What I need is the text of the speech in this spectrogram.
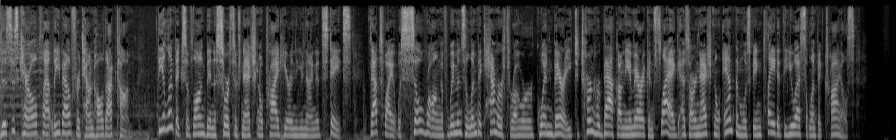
This is Carol Platt Liebau for Townhall.com. The Olympics have long been a source of national pride here in the United States. That's why it was so wrong of women's Olympic hammer thrower Gwen Berry to turn her back on the American flag as our national anthem was being played at the U.S. Olympic trials.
